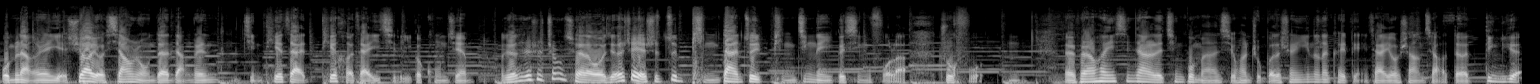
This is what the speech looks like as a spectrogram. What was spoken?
我们两个人也需要有相容的两个人紧贴在贴合在一起的一个空间。我觉得这是正确的，我觉得这也是最平淡、最平静的一个幸福了。祝福，嗯，对，非常欢迎新加入的亲故们，喜欢主播的声音的呢，可以点一下右上角的订阅。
